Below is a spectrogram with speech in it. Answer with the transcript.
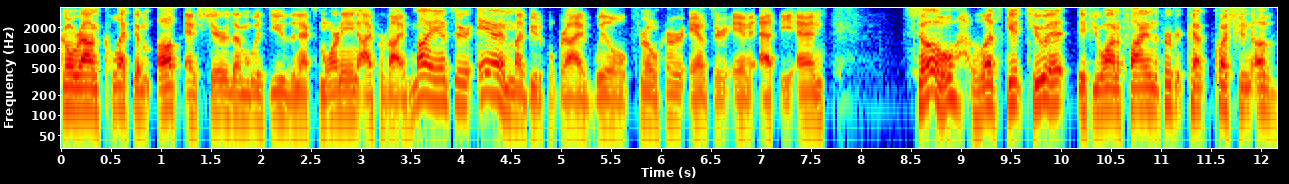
Go around, collect them up, and share them with you the next morning. I provide my answer, and my beautiful bride will throw her answer in at the end. So let's get to it. If you want to find the perfect question of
